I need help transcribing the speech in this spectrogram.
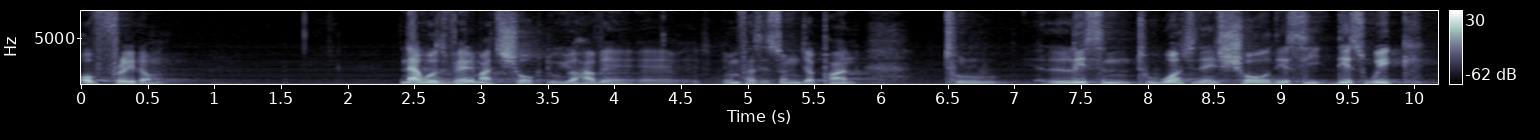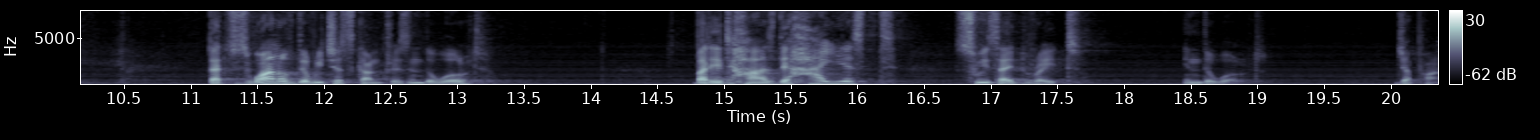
of freedom. And I was very much shocked. You have an emphasis on Japan to listen, to watch the show this, this week. That is one of the richest countries in the world, but it has the highest suicide rate in the world Japan.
